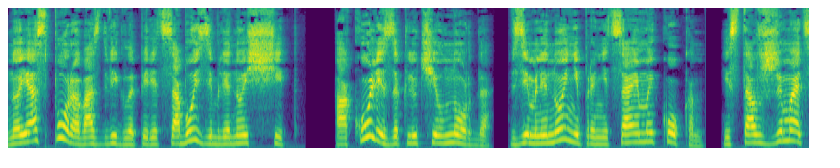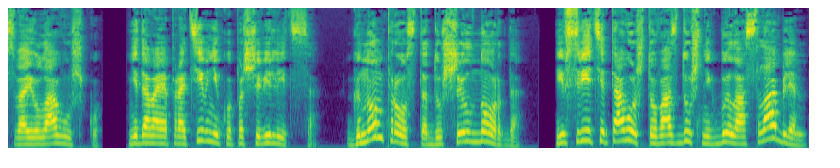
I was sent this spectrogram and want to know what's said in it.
но я споро воздвигла перед собой земляной щит. А Коли заключил Норда в земляной непроницаемый кокон и стал сжимать свою ловушку, не давая противнику пошевелиться. Гном просто душил Норда, и в свете того, что воздушник был ослаблен,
